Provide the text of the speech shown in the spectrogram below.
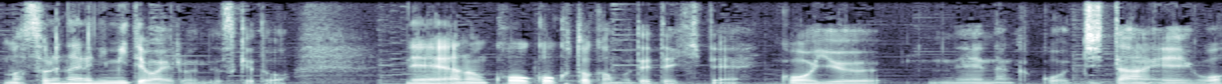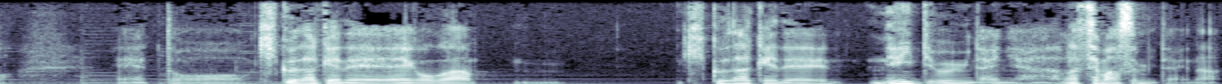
まあ、それなりに見てはいるんですけどであの広告とかも出てきてこういうねなんかこう時短英語えっ、ー、と聞くだけで英語が聞くだけでネイティブみたいに話せますみたいな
